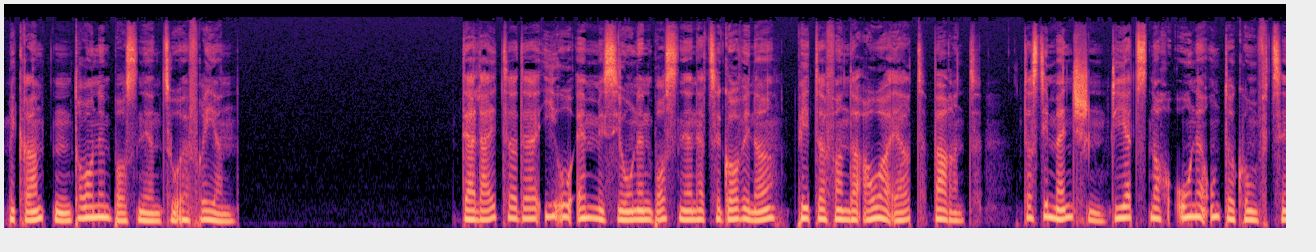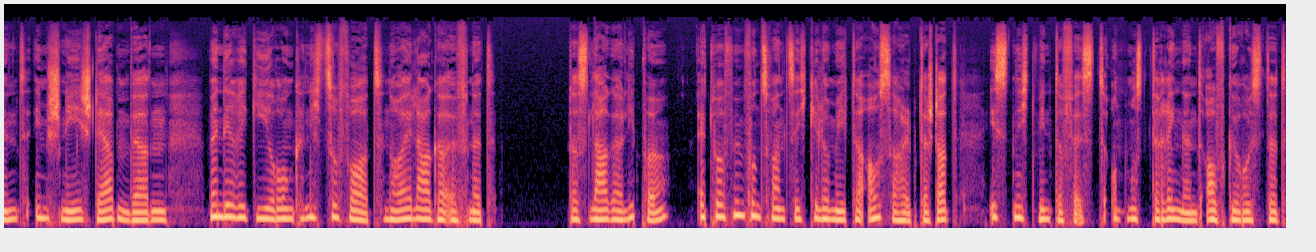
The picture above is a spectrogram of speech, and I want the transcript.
Migranten drohen in Bosnien zu erfrieren. Der Leiter der IOM-Mission in Bosnien-Herzegowina, Peter van der Auererd, warnt, dass die Menschen, die jetzt noch ohne Unterkunft sind, im Schnee sterben werden, wenn die Regierung nicht sofort neue Lager öffnet. Das Lager Lipa, etwa 25 Kilometer außerhalb der Stadt, ist nicht winterfest und muss dringend aufgerüstet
